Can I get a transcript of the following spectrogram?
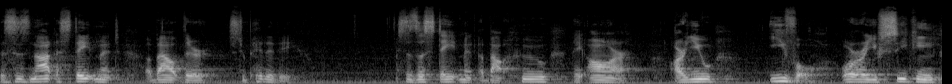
This is not a statement about their stupidity. This is a statement about who they are. Are you evil or are you seeking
